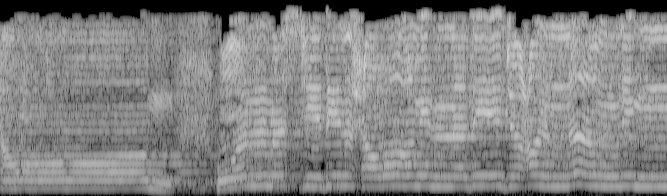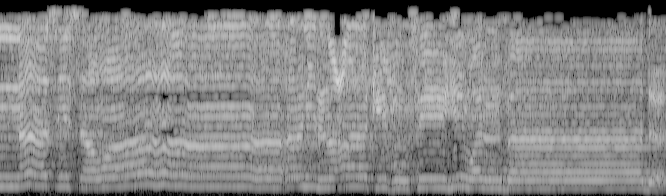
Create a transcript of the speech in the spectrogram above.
الحرام. والمسجد الحرام الذي جعلناه للناس سواء العاكف فيه والباد.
